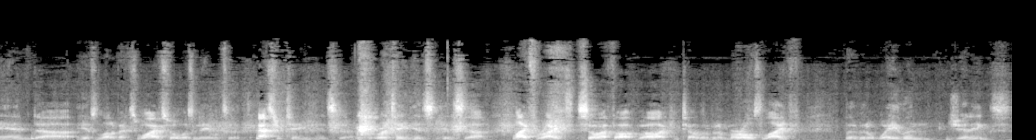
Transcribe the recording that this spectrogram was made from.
and uh, he has a lot of ex-wives, so I wasn't able to ascertain his uh, or attain his his uh, life rights. So I thought, well, I can tell a little bit of Merle's life, a little bit of Waylon Jennings,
